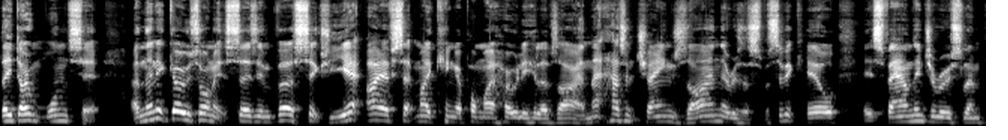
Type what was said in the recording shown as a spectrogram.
They don't want it. And then it goes on, it says in verse 6 Yet I have set my king upon my holy hill of Zion. That hasn't changed. Zion, there is a specific hill. It's found in Jerusalem.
